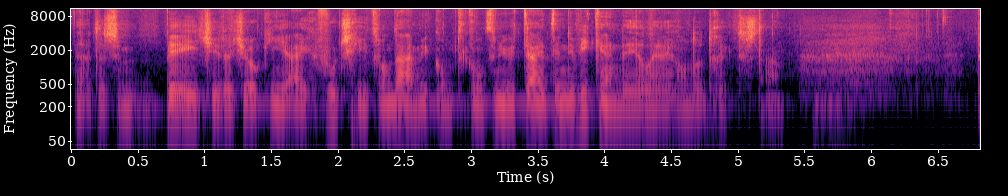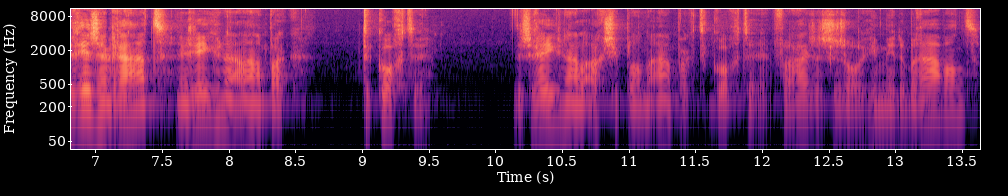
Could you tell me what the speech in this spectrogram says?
Nou, dat is een beetje dat je ook in je eigen voet schiet, want daarmee komt de continuïteit in de weekenden heel erg onder druk te staan. Er is een raad, een regionaal aanpak tekorten. Dus regionale actieplannen aanpak tekorten voor huisartsenzorg in Midden-Brabant.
